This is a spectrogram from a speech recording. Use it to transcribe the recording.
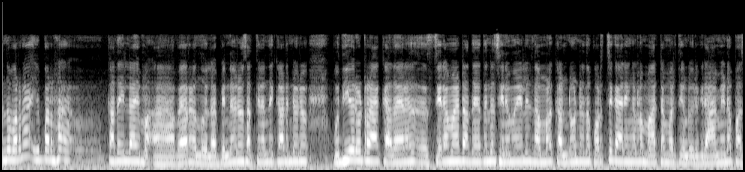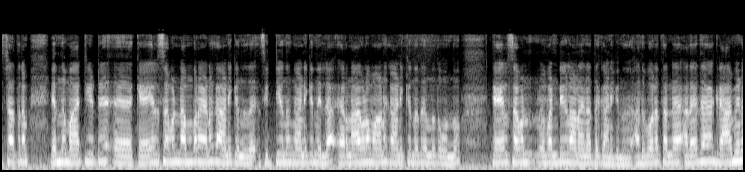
എന്ന് പറഞ്ഞാൽ ഈ പറഞ്ഞ കഥയില്ലായ്മ വേറെ ഒന്നുമില്ല. പിന്നെ ഒരു സത്യനന്ദിക്കാടിന്റെ ഒരു പുതിയൊരു ട്രാക്ക് അതായത് സ്ഥിരമായിട്ട് അദ്ദേഹത്തിന്റെ സിനിമയിൽ നമ്മൾ കണ്ടുകൊണ്ടിരുന്ന കുറച്ച് കാര്യങ്ങളിൽ മാറ്റം വരുത്തിയിട്ടുണ്ട്. ഒരു ഗ്രാമീണ പശ്ചാത്തലം എന്ന് മാറ്റിയിട്ട് കെ എൽ സെവൻ നമ്പറാണ് കാണിക്കുന്നത്. സിറ്റി ഒന്നും കാണിക്കുന്നില്ല. എറണാകുളമാണ് കാണിക്കുന്നത് എന്ന് തോന്നുന്നു. കെ എൽ സെവൻ വണ്ടികളാണ് അതിനകത്ത് കാണിക്കുന്നത്. അതുപോലെ തന്നെ അതായത് ആ ഗ്രാമീണ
